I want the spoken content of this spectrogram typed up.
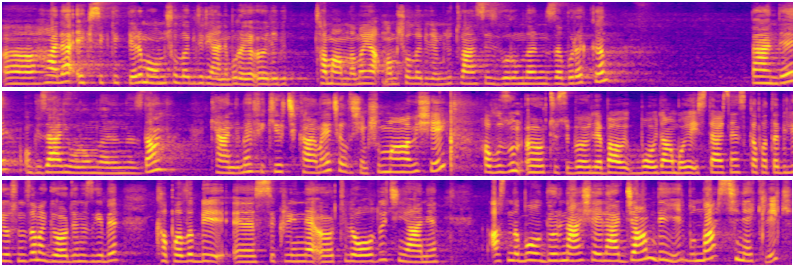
e, hala eksikliklerim olmuş olabilir. Yani buraya öyle bir tamamlama yapmamış olabilirim. Lütfen siz yorumlarınıza bırakın. Ben de o güzel yorumlarınızdan kendime fikir çıkarmaya çalışayım. Şu mavi şey havuzun örtüsü böyle boy- boydan boya isterseniz kapatabiliyorsunuz ama gördüğünüz gibi kapalı bir e, screenle örtülü olduğu için yani aslında bu görünen şeyler cam değil. Bunlar sineklik.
